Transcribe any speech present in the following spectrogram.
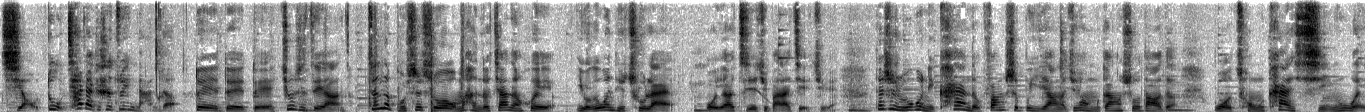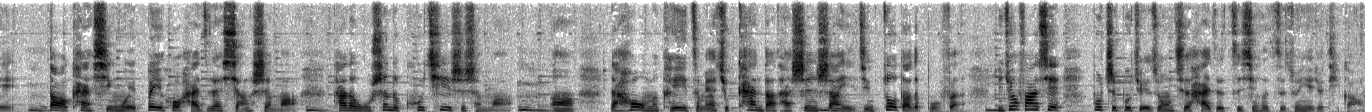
角度，恰恰这是最难的。对对对，就是这样。真的不是说我们很多家长会有个问题出来，我要直接去把它解决。但是如果你看的方式不一样了，就像我们刚刚说到的，我从看行为到看行为背后孩子在想什么，他的无声的哭泣是什么，嗯。然后我们可以怎么样去看到他身上已经做到的部分，你就发现不知不觉中，其实孩子的自信和自尊也就提高了。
